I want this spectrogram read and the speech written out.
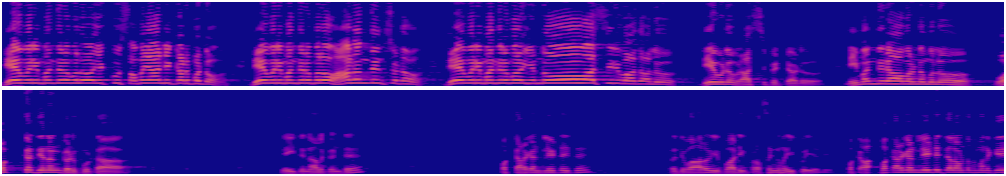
దేవుని మందిరములో ఎక్కువ సమయాన్ని గడపటం దేవుని మందిరములో ఆనందించడం దేవుని మందిరములో ఎన్నో ఆశీర్వాదాలు దేవుడు వ్రాసి పెట్టాడు నీ మందిరావరణములో ఒక్క దినం గడుపుట. వెయ్యి దినాల కంటే ఒక్క అరగంట లేట్ అయితే? ప్రతి వారం ఈ పాటికి ప్రసంగం అయిపోయేది. ఒక ఒక అరగంట లేట్ అయితే ఎలా ఉంటుంది మనకి?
